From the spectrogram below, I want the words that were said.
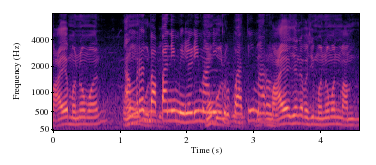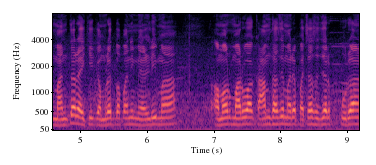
માએ મનોમન અમૃત બાપાની મેલડીમાંની કૃપાથી મારો માએ છે ને પછી મનોમન માન- માનતા રાખી કે અમૃત બાપાની મેલડીમાં અમારું મારું આ કામ થશે મારે પચાસ હજાર પૂરા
